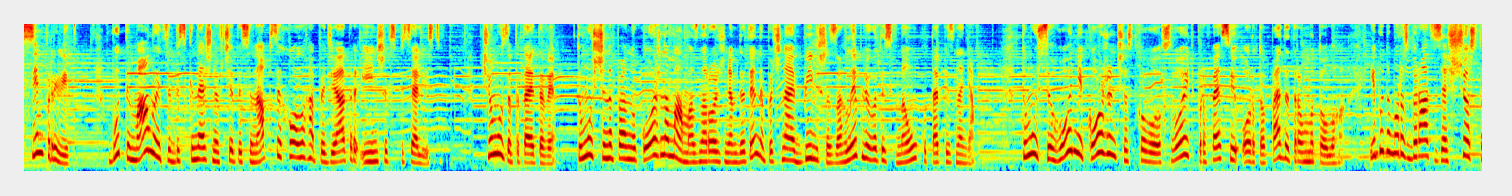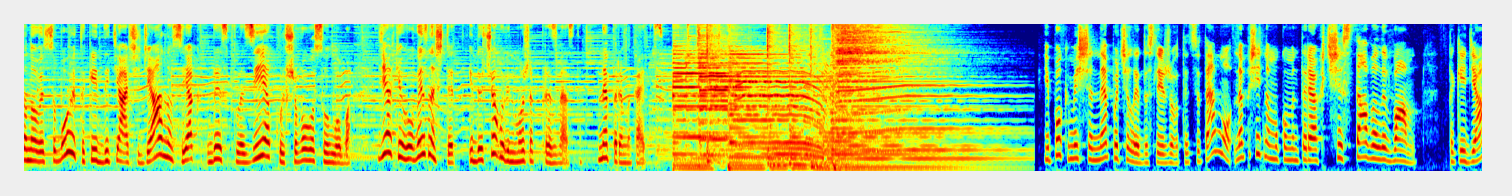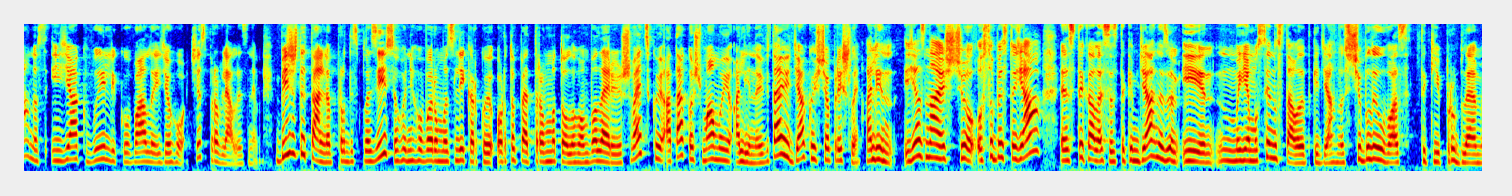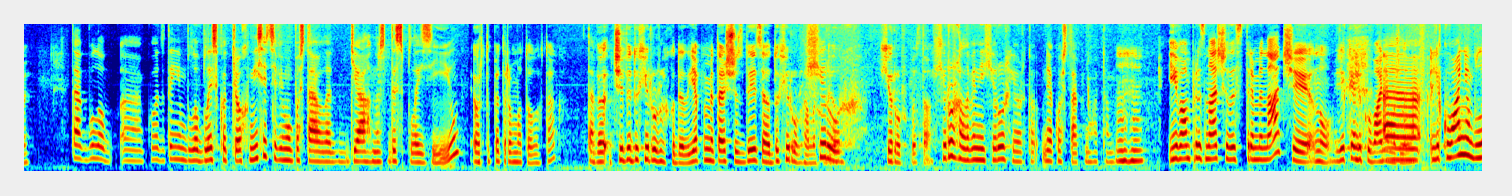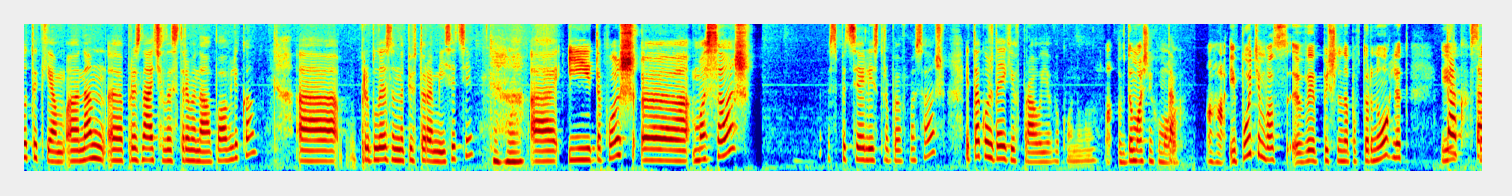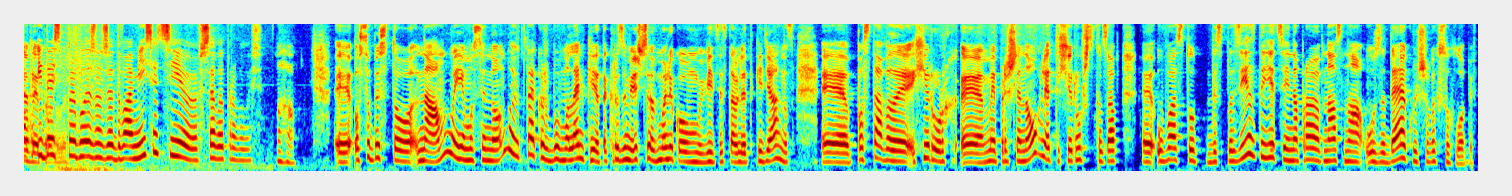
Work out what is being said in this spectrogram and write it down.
Усім привіт! Бути мамою це безкінечно вчитися на психолога, педіатра і інших спеціалістів. Чому запитаєте ви? Тому що, напевно, кожна мама з народженням дитини починає більше заглиблюватись в науку та пізнання. Тому сьогодні кожен частково освоїть професію ортопеда-травматолога і будемо розбиратися, що становить собою такий дитячий діагноз, як дисплазія кульшового суглоба, як його визначити і до чого він може призвести. Не перемикайтесь. І поки ми ще не почали досліджувати цю тему, напишіть нам у коментарях, чи ставили вам такий діагноз і як ви лікували його, чи справлялись з ним. Більш детально про дисплазію сьогодні говоримо з лікаркою ортопед-травматологом Валерією Швецькою, а також мамою Аліною. Вітаю, дякую, що прийшли. Алін, я знаю, що особисто я е, стикалася з таким діагнозом, і моєму сину ставили такий діагноз. Чи були у вас такі проблеми? Так, було е, коли дитині було близько трьох місяців, йому поставили діагноз дисплазію. Ортопед-травматолог, так? Так. Ви, чи ви до хірурга ходили? Я пам'ятаю, що здається, до хірурга ми ходили. Хірург. Хірург поставив. Хірург, але він і хірург, і орто... якось так в нього там. Угу. І вам призначили стремена, чи ну яке лікування можливо? Е, лікування було таким. Е, Нам е, призначили стремена Павліка е, приблизно на півтора місяці. Е, І також е, масаж. Спеціаліст робив масаж, і також деякі вправи я виконувала. А, В домашніх умовах? Так. Ага. І потім вас е, ви пішли на повторний огляд і так, все так, і десь приблизно за два місяці все виправилось. Ага. Е, особисто нам, моєму сину, ну також був маленький, я так розумію, що в малюковому віці ставлять такий діагноз. Е, поставили хірург, е, ми прийшли на огляд, і хірург сказав: е, у вас тут дисплазія, здається, і направив нас на УЗД кульшових суглобів.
